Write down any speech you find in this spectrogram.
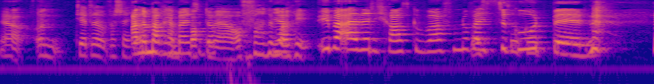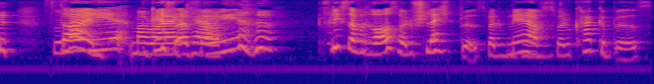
Ja, und Die hatte wahrscheinlich Annemarie auch keinen meinte Bock mehr auf ja, Annemarie. überall werde ich rausgeworfen, nur weil ich zu so gut gut bin. so, Sorry, nein, gehst Mariah einfach. Carey. du fliegst einfach raus, weil du schlecht bist, weil du nervst, weil du kacke bist.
